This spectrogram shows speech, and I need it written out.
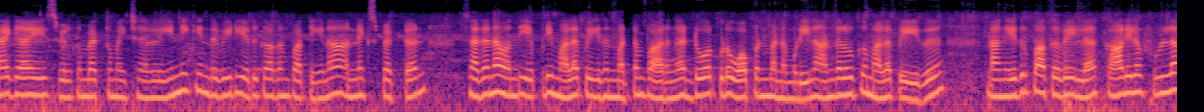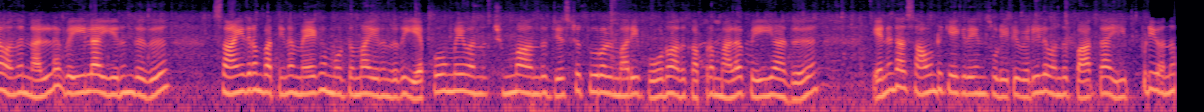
Hi guys welcome back to my channel இன்றைக்கி இந்த வீடியோ எதுக்காகன்னு பார்த்தீங்கன்னா அன்எக்ஸ்பெக்டட் சடனாக வந்து எப்படி மழை பெய்யுதுன்னு மட்டும் பாருங்கள் டோர் கூட ஓப்பன் பண்ண முடியல. அந்தளவுக்கு மழை பெய்யுது. நாங்கள் எதிர்பார்க்கவே இல்லை. காலையில் ஃபுல்லாக வந்து நல்ல வெயிலாக இருந்தது. சாயந்தரம் பார்த்திங்கன்னா மேகமூட்டமாக இருந்தது. எப்போவுமே வந்து சும்மா வந்து ஜஸ்ட்டு தூறல் மாதிரி போடும். அதுக்கப்புறம் மழை பெய்யாது. என்னடா சவுண்டு கேட்குறேன்னு சொல்லிட்டு வெளியில் வந்து பார்த்தா இப்படி வந்து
